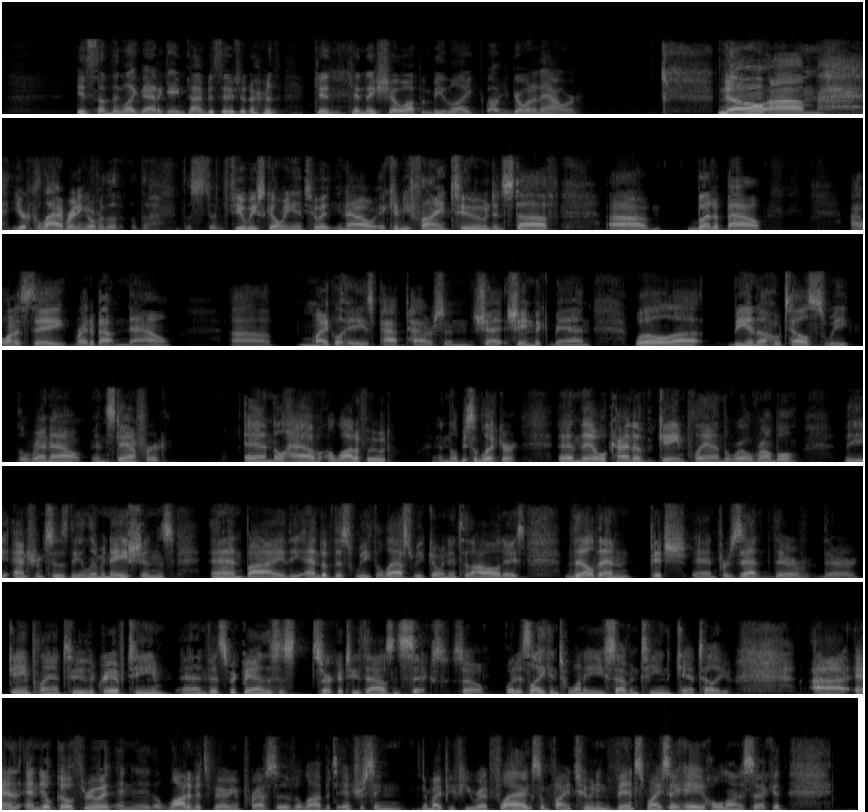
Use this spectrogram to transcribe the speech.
Is something like that a game time decision, or can can they show up and be like, "Well, you're going an hour"? No, um, you're collaborating over the, the, the few weeks going into it. You know, it can be fine tuned and stuff. Um, but about I want to say right about now, uh, Michael Hayes, Pat Patterson, Shane McMahon will uh, be in a hotel suite. They'll rent out in Stamford, and they'll have a lot of food and there'll be some liquor, and they will kind of game plan the Royal Rumble the entrances, the eliminations, and by the end of this week, the last week going into the holidays, they'll then pitch and present their their game plan to the creative team and Vince McMahon. This is circa 2006, so what it's like in 2017, can't tell you. Uh, and and you'll go through it, and it, a lot of it's very impressive. A lot of it's interesting. There might be a few red flags, some fine tuning. Vince might say, "Hey, hold on a second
